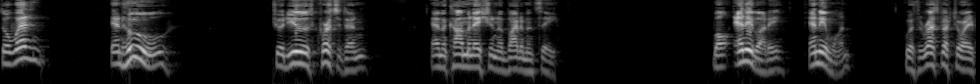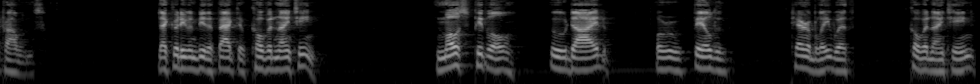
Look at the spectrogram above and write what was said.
So, when and who should use quercetin and the combination of vitamin C? Well, anybody, anyone with respiratory problems. That could even be the fact of COVID 19. Most people who died or who failed terribly with COVID 19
